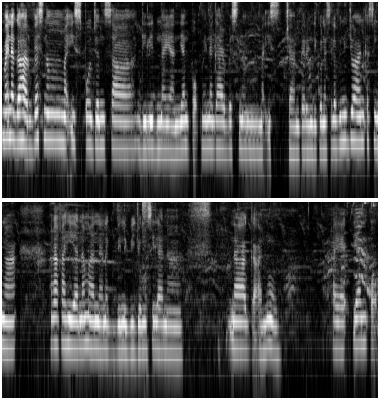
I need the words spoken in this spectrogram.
may nag-harvest ng mais po dyan sa gilid na yan. Yan po, may nag-harvest ng mais dyan. Pero hindi ko na sila binidyohan kasi nga, nakakahiya naman na nag-video mo sila na nag ano. Kaya yan po,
